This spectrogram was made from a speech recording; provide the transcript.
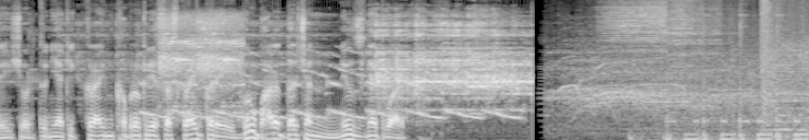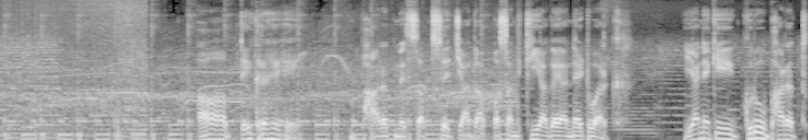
देश और दुनिया की क्राइम खबरों के लिए सब्सक्राइब करें गुरु भारत दर्शन न्यूज़ नेटवर्क। आप देख रहे हैं, भारत में सबसे ज़्यादा पसंद किया गया नेटवर्क यानी कि गुरु भारत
